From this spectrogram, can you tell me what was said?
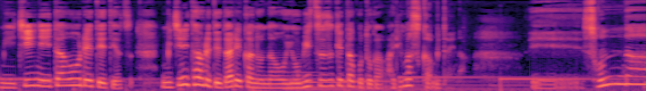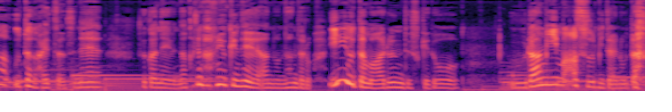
道に倒れてってやつ道に倒れて誰かの名を呼び続けたことがありますか？みたいな、えー、そんな歌が入ってたんですね。それからね中島みゆきねあのなんだろういい歌もあるんですけど「恨みます」みたいな歌。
